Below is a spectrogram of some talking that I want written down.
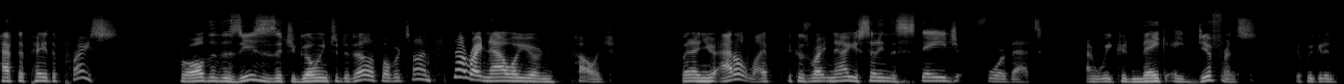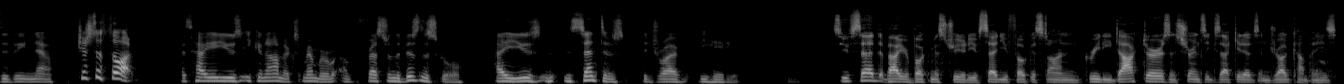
have to pay the price for all the diseases that you're going to develop over time? Not right now while you're in college, but in your adult life, because right now you're setting the stage for that and we could make a difference if we could intervene now. Just a thought. That's how you use economics. Remember, I'm a professor in the business school, how you use incentives to drive behavior. So you've said about your book Mistreated, you've said you focused on greedy doctors, insurance executives, and drug companies.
